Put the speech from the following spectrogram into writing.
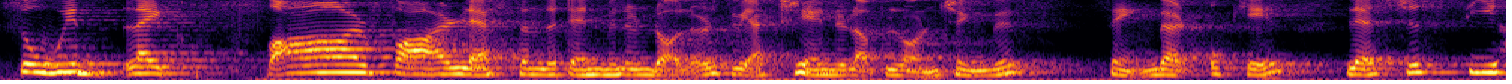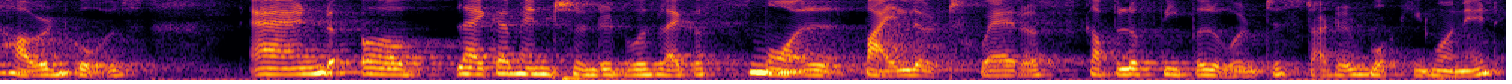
so with like far far less than the 10 million dollars we actually ended up launching this saying that okay let's just see how it goes. And uh, like i mentioned it was like a small pilot where a couple of people would just started working on it.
